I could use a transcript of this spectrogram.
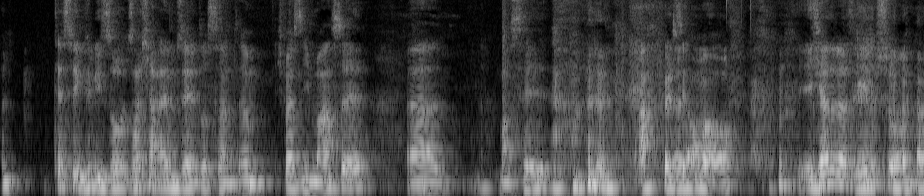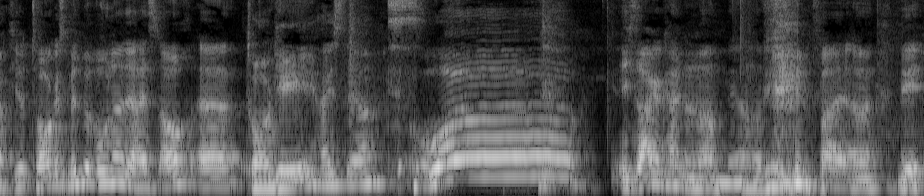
Und deswegen finde ich so, solche Alben sehr interessant. Ähm, ich weiß nicht, Marcel, äh, Marcel, Ach, fällt dir auch mal auf. ich hatte das eben schon. Hier, Torges Mitbewohner, der heißt auch, äh, Torge heißt er. Wow. Ich sage keine Namen mehr. Auf jeden Fall, äh, nee,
